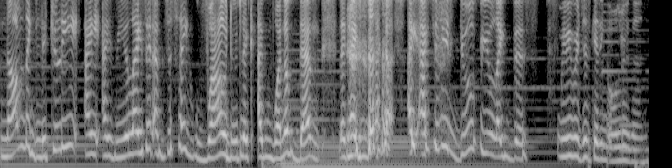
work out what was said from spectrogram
now I'm like literally, I I realize it. I'm just like, wow, dude, like I'm one of them. Like I I actually do feel like this. Maybe we're just getting older then.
